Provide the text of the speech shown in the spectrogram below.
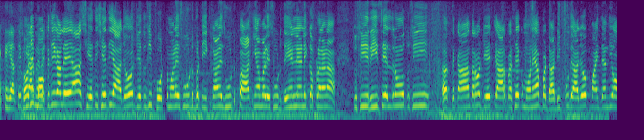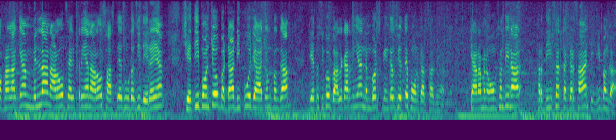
1000 ਤੇ ਸੋ 50 ਜੀ ਮੁੱਕ ਦੀ ਗੱਲ ਇਹ ਆ ਛੇਤੀ ਛੇਤੀ ਆ ਜਾਓ। ਜੇ ਤੁਸੀਂ ਫੋਟੋ ਵਾਲੇ ਸੂਟ ਬੁਟੀਕਾਂ ਵਾਲੇ ਸੂਟ ਪਾਰਟੀਆਂ ਵਾਲੇ ਸੂਟ ਦੇਣ ਲੈਣ ਲਈ ਕੱਪੜਾ ਲੈਣਾ ਤੁਸੀਂ ਰੀਸੇਲਰੋਂ ਤੁਸੀਂ ਦੁਕਾਨਦਾਰੋਂ ਜੇ ਚਾਰ ਪੈਸੇ ਕਮਾਉਣੇ ਆ ਵੱਡਾ ਡਿਪੂ ਤੇ ਆ ਜਾਓ ਪੰਜ ਦਿਨ ਦੀਆਂ ਆਫਰਾਂ ਲੱਗ ਗਈਆਂ ਮਿੱਲਾਂ ਨਾਲੋਂ ਫੈਕਟਰੀਆਂ ਨਾਲੋਂ ਸਸਤੇ ਸੂਟ ਅਸੀਂ ਦੇ ਰਹੇ ਹਾਂ ਛੇਤੀ ਪਹੁੰਚੋ ਵੱਡਾ ਡਿਪੂ ਜਾ ਚੌਂਕ ਬੰਗਾ। ਜੇ ਤੁਸੀਂ ਕੋਈ ਗੱਲ ਕਰਨੀ ਆ ਨੰਬਰ ਸਕਰੀਨ ਤੇ ਤੁਸੀਂ ਇੱਥੇ ਫੋਨ ਕਰ ਸਕਦੇ ਆ। ਕੈਮਰਾਮੈਨ ਓਮ ਸੰਧੀ ਨਾਲ ਹਰਦੀਪ ਸਿੰਘ ਤੱਗਰ ਸਾਹ ਟੀਵੀ ਬੰਗਾ।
